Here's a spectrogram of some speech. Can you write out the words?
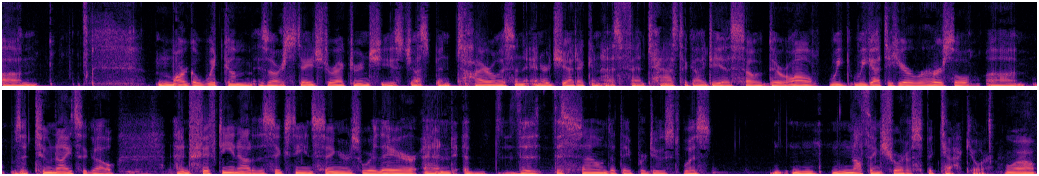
Um, Margot Whitcomb is our stage director, and she has just been tireless and energetic and has fantastic ideas. So they're all we we got to hear a rehearsal. Um, was it two nights ago, and 15 out of the 16 singers were there, and uh, the the sound that they produced was nothing short of spectacular. Wow.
